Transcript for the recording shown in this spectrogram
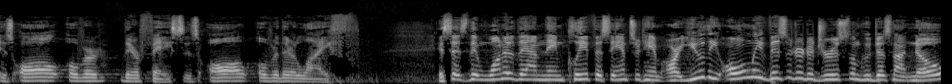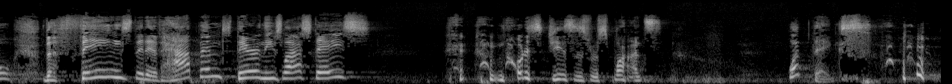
is all over their face, is all over their life. It says, Then one of them, named Cleophas, answered him, Are you the only visitor to Jerusalem who does not know the things that have happened there in these last days? Notice Jesus' response. What things?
